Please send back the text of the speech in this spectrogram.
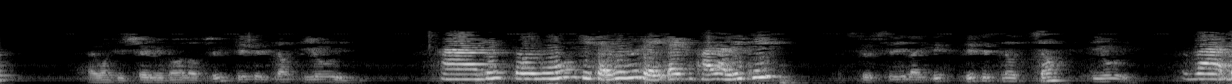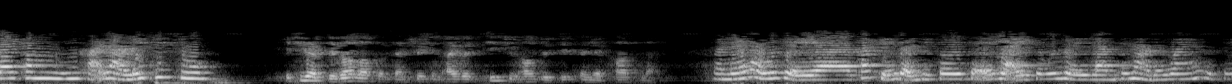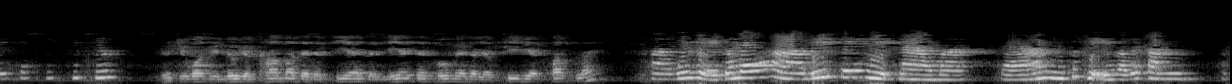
I want to share with all of you, this is not theory. à, chúng tôi muốn chia sẻ với quý vị đây không phải là lý thuyết To say like this, this is not just theory. và đây không phải là lý thuyết suông If you have developed concentration, I will teach you how to discern your life. Và nếu mà quý vị à, phát triển định thì tôi sẽ dạy cho quý vị làm thế nào để quán được cái các kiếp trước Don't you want to know your karma that appears at near that moment of your previous past life? à, quý vị có muốn à, biết cái nghiệp nào mà đã xuất hiện vào cái tâm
